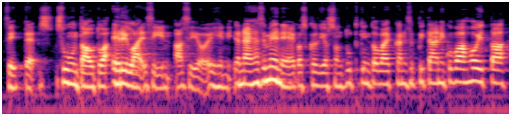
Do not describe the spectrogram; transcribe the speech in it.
sitten suuntautua erilaisiin asioihin. Ja näinhän se menee, koska jos on tutkinto vaikka, niin se pitää niin kuin vaan hoitaa.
